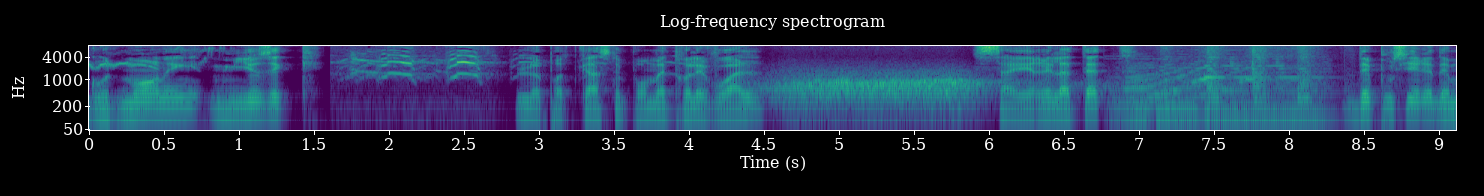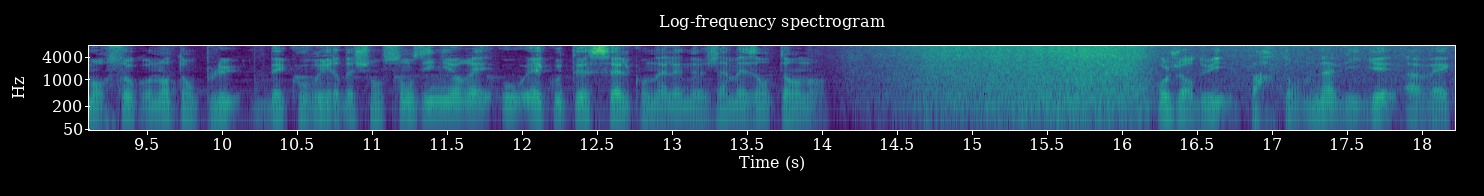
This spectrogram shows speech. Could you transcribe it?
Good Morning Music. Le podcast pour mettre les voiles, s'aérer la tête, dépoussiérer des morceaux qu'on n'entend plus, découvrir des chansons ignorées ou écouter celles qu'on allait ne jamais entendre. Aujourd'hui, partons naviguer avec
